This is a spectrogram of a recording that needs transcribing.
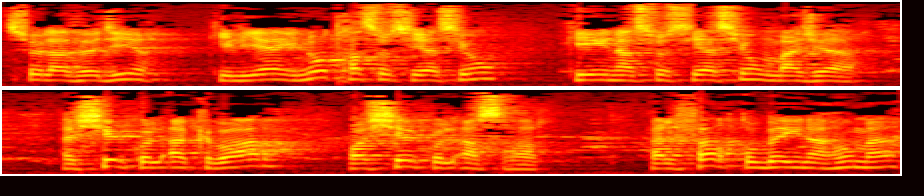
cela veut dire qu'il y a une autre association qui est une association majeure. Al-Shirk Akbar wa al-Shirk ashar. الفرق بينهما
